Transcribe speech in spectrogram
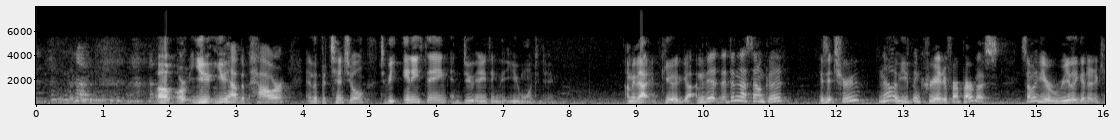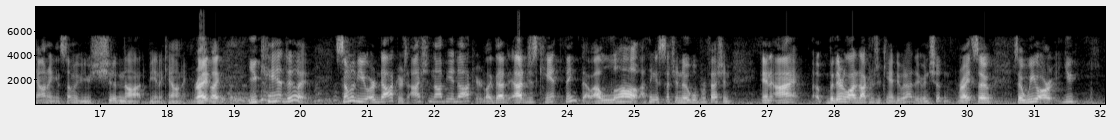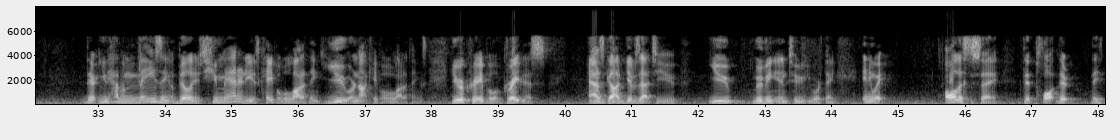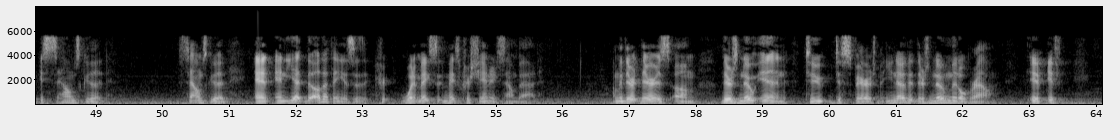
uh, or you you have the power and the potential to be anything and do anything that you want to do. I mean that good God. I mean that, that doesn't that sound good? Is it true? No, you've been created for a purpose. Some of you are really good at accounting, and some of you should not be in accounting, right? Like, you can't do it. Some of you are doctors. I should not be a doctor. Like that, I just can't think that. I love. I think it's such a noble profession, and I. Uh, but there are a lot of doctors who can't do what I do and shouldn't, right? So, so we are you. There, you have amazing abilities. Humanity is capable of a lot of things. You are not capable of a lot of things. You are capable of greatness as God gives that to you. You moving into your thing. Anyway, all this to say that plot they, it sounds good sounds good. And and yet the other thing is is it, what it makes it makes Christianity sound bad. I mean there there is um, there's no end to disparagement. You know that there's no middle ground. If if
